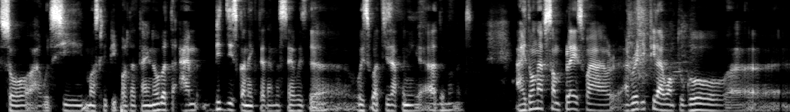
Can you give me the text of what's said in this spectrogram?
So I will see mostly people that I know, but I'm a bit disconnected, I must say, with the, with what is happening at the moment. I don't have some place where I, I really feel I want to go, uh,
